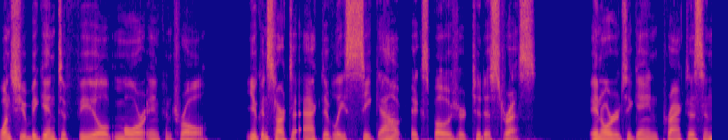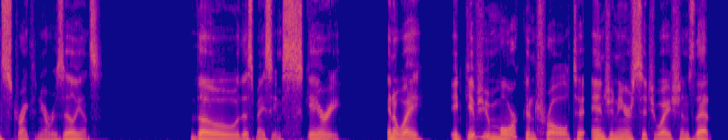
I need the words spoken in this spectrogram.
once you begin to feel more in control, you can start to actively seek out exposure to distress in order to gain practice and strengthen your resilience. Though this may seem scary, in a way, it gives you more control to engineer situations that,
